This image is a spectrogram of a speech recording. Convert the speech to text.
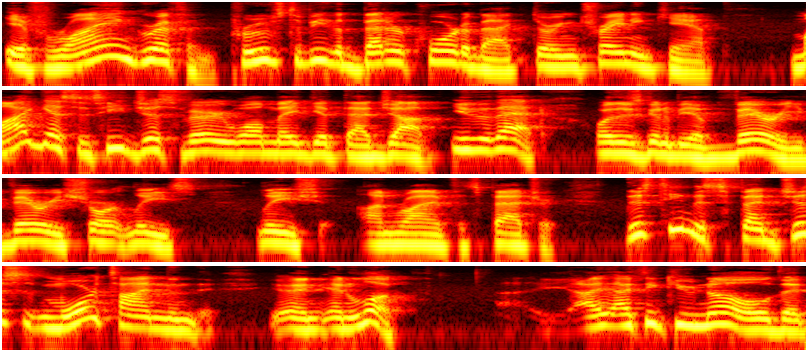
If Ryan Griffin proves to be the better quarterback during training camp, my guess is he just very well may get that job. Either that, or there's going to be a very, very short leash leash on Ryan Fitzpatrick. This team has spent just more time than and, and look, I, I think you know that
